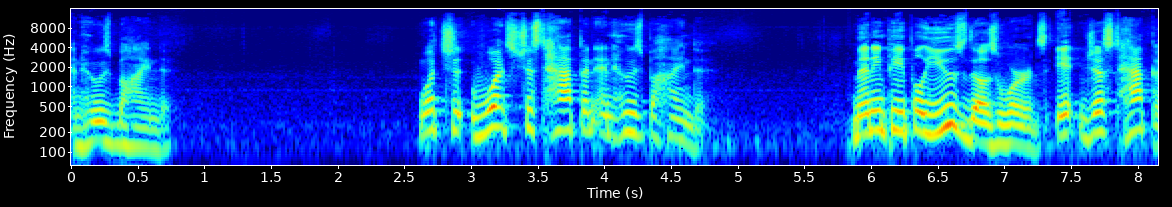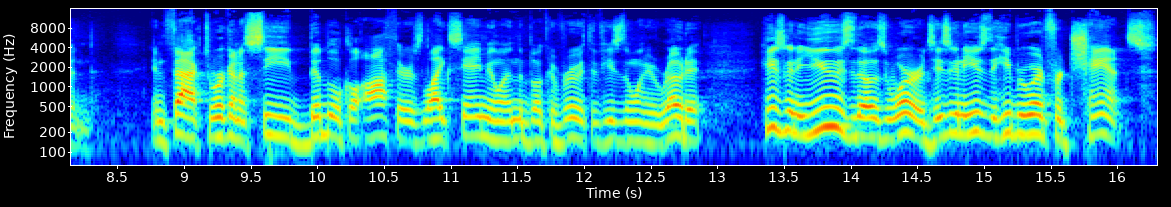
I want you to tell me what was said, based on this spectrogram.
and who's behind it? What's, what's just happened and who's behind it? Many people use those words. It just happened. In fact, we're going to see biblical authors like Samuel in the book of Ruth, if he's the one who wrote it, he's going to use those words. He's going to use the Hebrew word for chance.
